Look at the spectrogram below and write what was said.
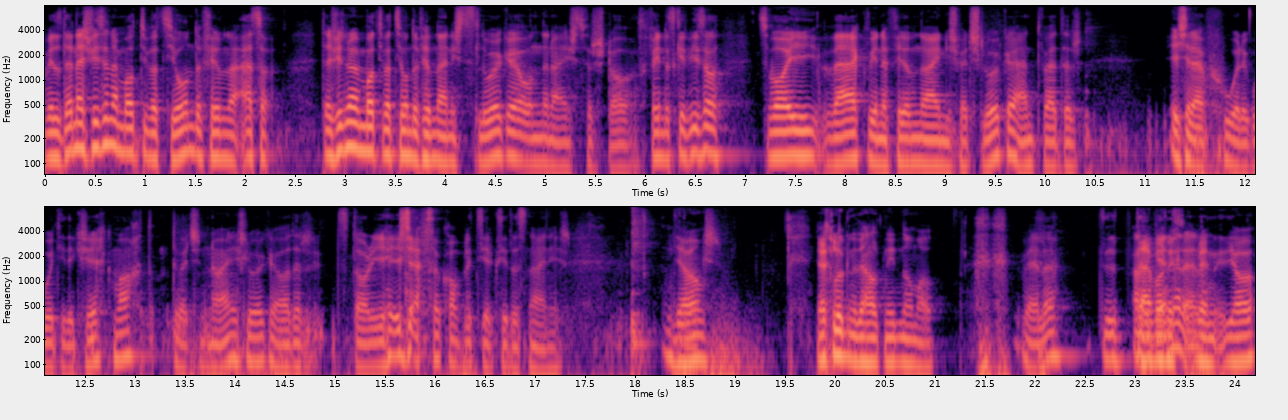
weil dann hast du wie so eine Motivation, den Film, also, dann hast du wie noch eine Motivation, den Film noch zu schauen und dann zu verstehen. Ich finde, es gibt wie so zwei Wege, wie einen Film noch einmal willst schauen Entweder ist er einfach hure gut in der Geschichte gemacht und du willst ihn noch einmal schauen, oder die Story ist einfach so kompliziert gewesen, dass es noch einmal ist. Ja. ja, ich schaue ihn halt nicht nochmal. Welche? Der, ich, wenn, ja.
